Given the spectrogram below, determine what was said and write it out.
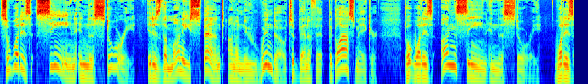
So, what is seen in the story? It is the money spent on a new window to benefit the glassmaker. But what is unseen in this story What is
